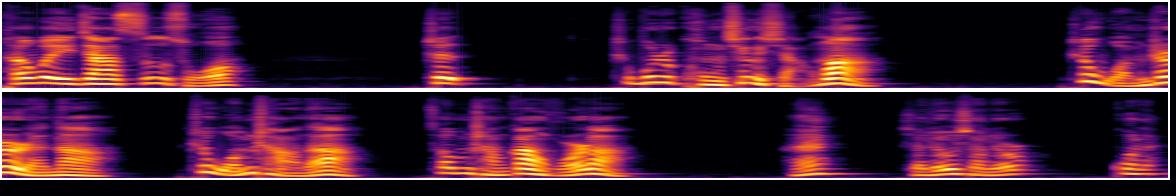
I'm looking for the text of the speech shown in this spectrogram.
他未加思索，这这不是孔庆祥吗？这我们这儿人呐，这我们厂的，在我们厂干活的。哎，小刘，小刘，过来，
